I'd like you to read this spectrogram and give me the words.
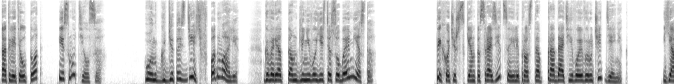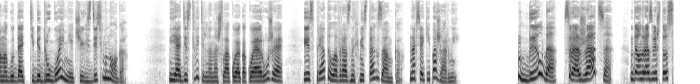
ответил тот и смутился. Он где-то здесь, в подвале. Говорят, там для него есть особое место. Ты хочешь с кем-то сразиться или просто продать его и выручить денег? Я могу дать тебе другой меч, их здесь много. Я действительно нашла кое-какое оружие и спрятала в разных местах замка, на всякий пожарный. «Дылда? Сражаться? Да он разве что с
